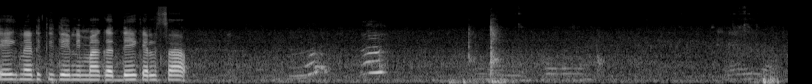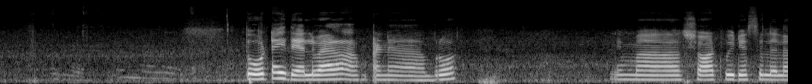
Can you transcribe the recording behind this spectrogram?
ಹೇಗೆ ನಡೀತಿದೆ ನಿಮ್ಮ ಗದ್ದೆ ಕೆಲಸ? ತೋಟ ಇದೆ ಅಲ್ವಾ ಅಣ್ಣ ಬ್ರೋ? ನಿಮ್ಮ ಶಾರ್ಟ್ ವೀಡಿಯೋಸಲ್ಲೆಲ್ಲ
